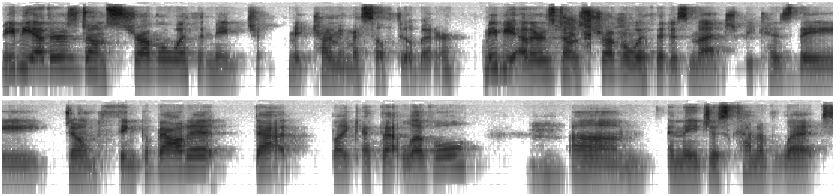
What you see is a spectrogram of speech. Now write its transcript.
maybe others don't struggle with it maybe trying to make myself feel better maybe others don't struggle with it as much because they don't think about it that like at that level mm-hmm. um, and they just kind of let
